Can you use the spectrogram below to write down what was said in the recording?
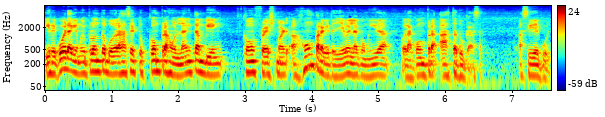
y recuerda que muy pronto podrás hacer tus compras online también con Freshmart a Home para que te lleven la comida o la compra hasta tu casa. Así de cool.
